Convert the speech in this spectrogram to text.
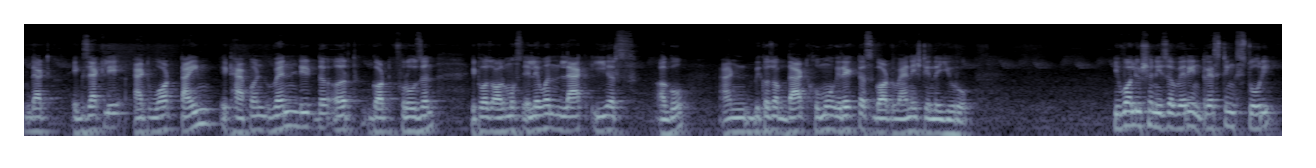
that exactly at what time it happened when did the earth got frozen. It was almost 11 lakh years ago and because of that homo erectus got vanished in the europe. Evolution is a very interesting story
